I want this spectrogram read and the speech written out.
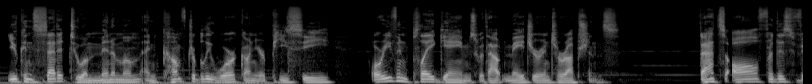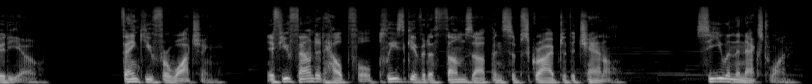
You can set it to a minimum and comfortably work on your PC or even play games without major interruptions. That's all for this video. Thank you for watching. If you found it helpful, please give it a thumbs up and subscribe to the channel. See you in the next one.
